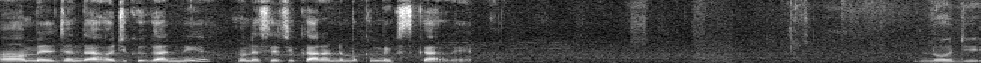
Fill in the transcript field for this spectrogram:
ਆ ਮਿਲ ਜਾਂਦਾ, ਇਹੋ ਜਿਹੀ ਕੋਈ ਗੱਲ ਨਹੀਂ ਹੈ। ਹੁਣ ਅਸੀਂ ਇਹ 'ਚ ਕਾਲਾ ਨਮਕ ਮਿਕਸ ਕਰ ਰਹੇ ਹਾਂ। ਲੋ ਜੀ,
